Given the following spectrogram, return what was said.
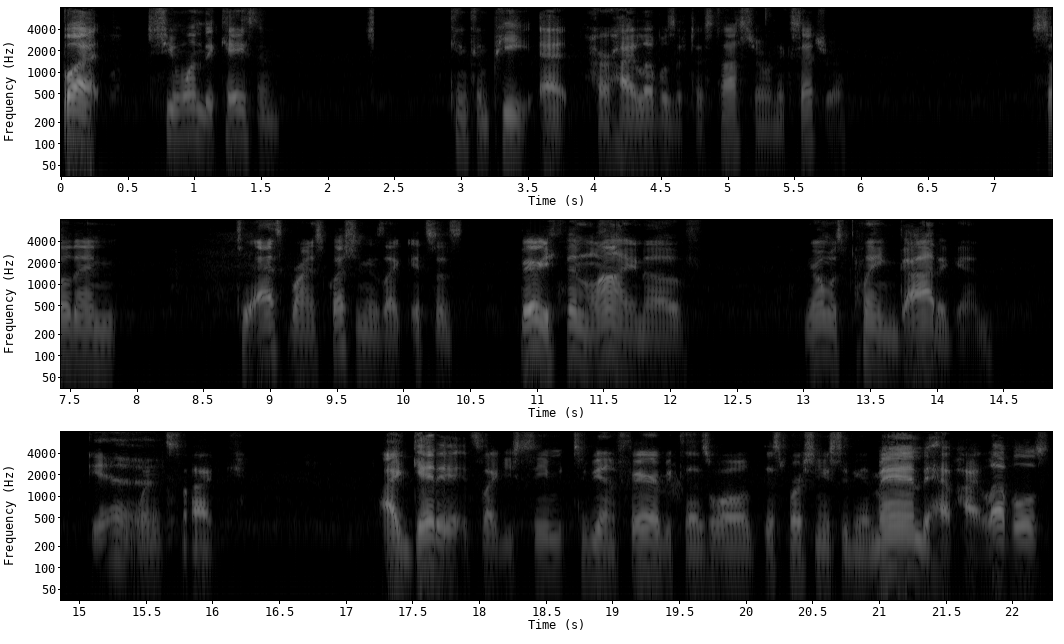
But she won the case and can compete at her high levels of testosterone, etc. So then, to ask Brian's question is like it's a very thin line of you're almost playing God again. Yeah. When it's like I get it. It's like you seem to be unfair because, well, this person used to be a man. They have high levels.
